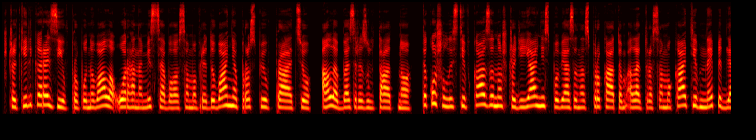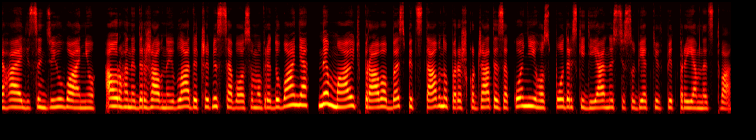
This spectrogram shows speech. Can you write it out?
що кілька разів пропонувала органам місцевого самоврядування про співпрацю, але безрезультатно. Також у листі вказано, що діяльність пов'язана з прокатом електросамокатів не підлягає ліцензіюванню, а органи державної влади чи місцевого самоврядування не мають права безпідставно перешкоджати законній і господарській діяльності суб'єктів підприємництва.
